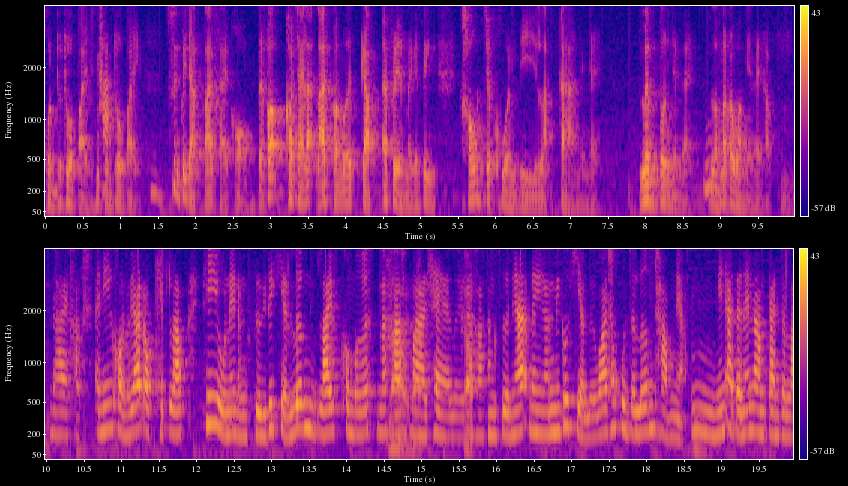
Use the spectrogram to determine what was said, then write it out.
คนทั่วๆไปผู้ชมค่ะทั่วไปอืมซึ่งก็อยากไลฟ์ขายของ แต่ก็เข้าใจละไลฟ์คอมเมอร์สกับ affiliate marketing เขาจะควรมีหลักการยังไง เริ่มต้นยังไงระมัดระวังยังไงครับ ได้ค่ะ อันนี้ขออนุญาตเอาเคล็ดลับที่อยู่ในหนังสือที่เขียนเรื่อง life commerce นะคะ ได้ครับมาแชร์เลยนะคะ หนังสือเนี้ยในนั้นมิ้นก็เขียนเลยว่าถ้าคุณจะเริ่มทำเนี่ยอืมมิ้นอาจจะแนะนำการจะไล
